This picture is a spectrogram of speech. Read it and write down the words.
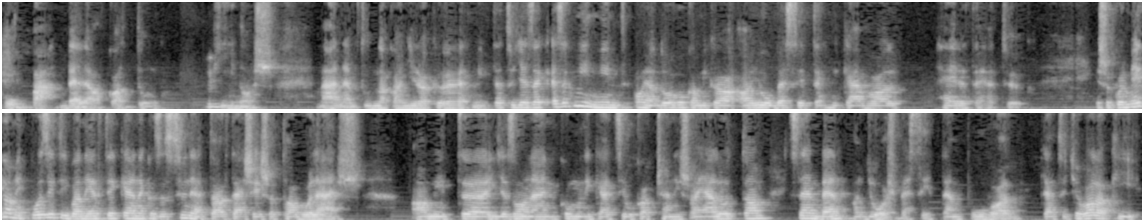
hoppá, beleakadtunk, kínos, már nem tudnak annyira követni. Tehát, hogy ezek, ezek mind-mind olyan dolgok, amik a, a jó beszédtechnikával helyre tehetők. És akkor még amit pozitívan értékelnek, az a szünettartás és a tagolás. Amit így az online kommunikáció kapcsán is ajánlottam, szemben a gyors beszédtempóval. Tehát, hogyha valaki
